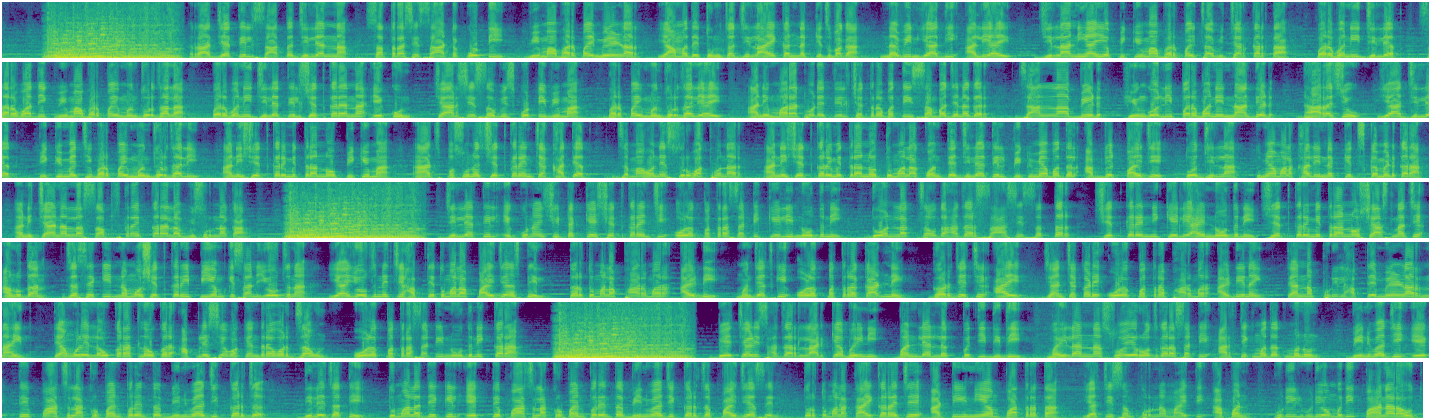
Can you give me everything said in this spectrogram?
राज्यातील सात जिल्ह्यांना सतराशे साठ कोटी विमा भरपाई मिळणार. यामध्ये तुमचा जिल्हा आहे का? नक्कीच बघा. नवीन यादी आली आहे. जिल्हानिहाय पीक विमा भरपाईचा विचार करता. परभणी जिल्ह्यात सर्वाधिक विमा भरपाई मंजूर झाला. परभणी जिल्ह्यातील शेतकऱ्यांना एकूण चारशे सव्वीस कोटी विमा भरपाई मंजूर झाली आहे. आणि मराठवाड्यातील छत्रपती संभाजीनगर जालना बीड हिंगोली परभणी नांदेड धाराशिव या जिल्ह्यात पीक विम्याची भरपाई मंजूर झाली. आणि शेतकरी मित्रांनो पीक विमा आजपासूनच शेतकऱ्यांच्या खात्यात जमा होण्यास सुरुवात होणार. आणि शेतकरी मित्रांनो तुम्हाला कोणत्या जिल्ह्यातील पीक विम्याबद्दल अपडेट पाहिजे तो जिल्हा तुम्ही आम्हाला खाली नक्कीच कमेंट करा. आणि चॅनलला सबस्क्राईब करायला विसरू नका. जिल्ह्यातील एकोणऐंशी टक्के शेतकऱ्यांची ओळखपत्रासाठी केली नोंदणी. दोन लाख चौदा हजार सहाशे सत्तर शेतकऱ्यांनी केली आहे नोंदणी. शेतकरी मित्रांनो शासनाचे अनुदान जसे की नमो शेतकरी पीएम किसान योजना या योजनेचे हप्ते तुम्हाला पाहिजे असतील तर तुम्हाला फार्मर आय डी म्हणजेच की ओळखपत्र काढणे गरजेचे आहे. ज्यांच्याकडे ओळखपत्र फार्मर आय डी नाही त्यांना पुढील हप्ते मिळणार नाहीत. त्यामुळे लवकरात लवकर आपले सेवा केंद्रावर जाऊन ओळखपत्रासाठी नोंदणी करा. बेचाळीस हजार लाडक्या बहिणी बनल्या लखपती दिदी. महिलांना स्वयंरोजगारासाठी आर्थिक मदत म्हणून बिनव्याजी एक ते पाच लाख रुपयांपर्यंत बिनव्याजी कर्ज दिले जाते. तुम्हाला देखील एक ते पाच लाख रुपयांपर्यंत बिनव्याजी कर्ज पाहिजे असेल तर तुम्हाला काय करायचे? अटी नियम पात्रता याची संपूर्ण माहिती आपण पुढील व्हिडिओमध्ये पाहणार आहोत.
